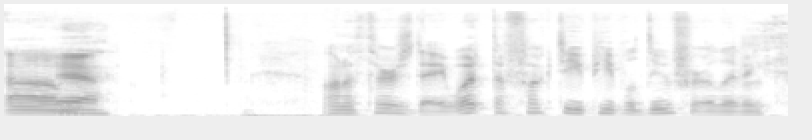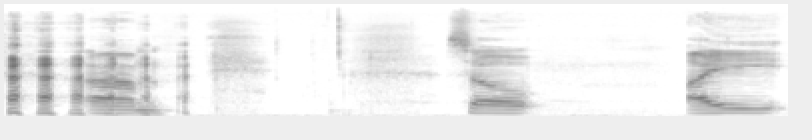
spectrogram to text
Um, yeah. on a Thursday. What the fuck do you people do for a living? So I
